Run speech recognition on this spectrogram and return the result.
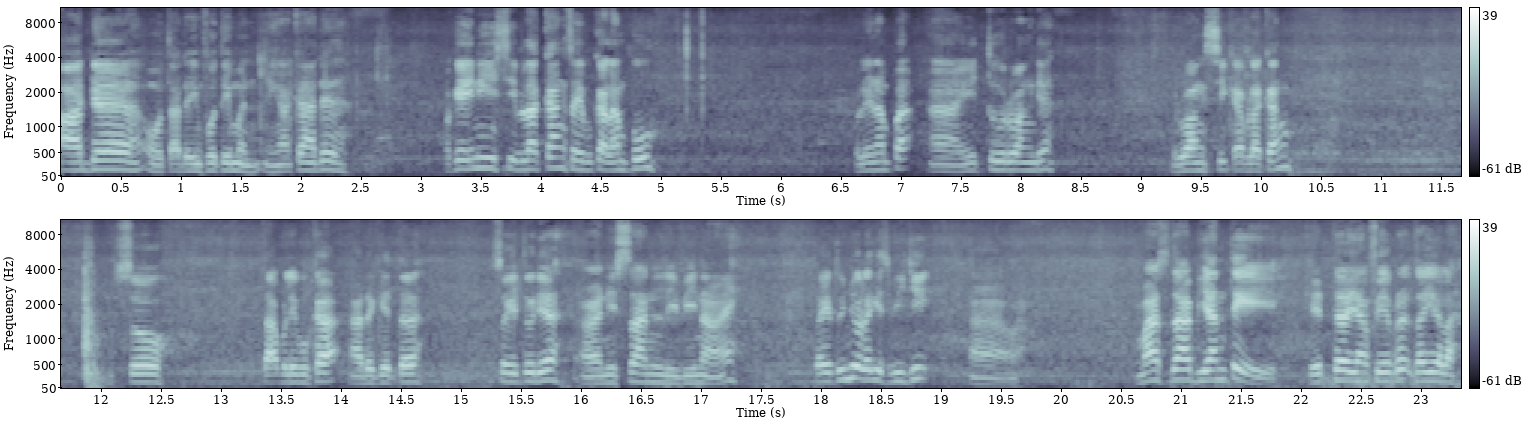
Ada, oh tak ada infotainment. Ingatkan ada. Okey, ini seat belakang. Saya buka lampu. Boleh nampak? Ha, itu ruang dia. Ruang seat kat belakang. So, tak boleh buka. Ada kereta. So, itu dia. Uh, Nissan Livina eh. Saya tunjuk lagi sebiji. Uh, Mazda Biante. Kereta yang favourite saya lah.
